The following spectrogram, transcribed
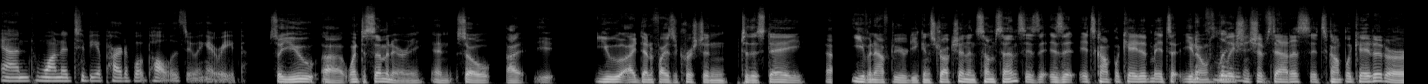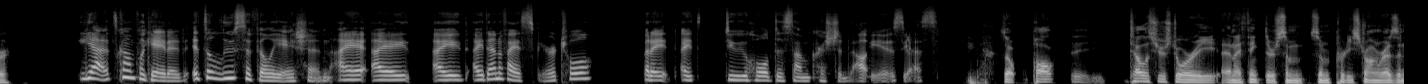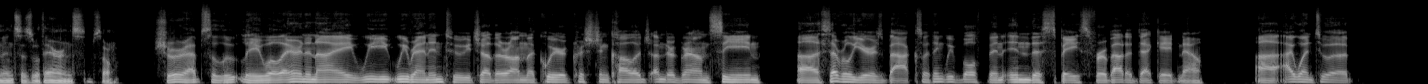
and wanted to be a part of what Paul was doing at REAP. So you uh, went to seminary, and so uh, you identify as a Christian to this day, uh, even after your deconstruction. In some sense, is it is it it's complicated? It's a, you know It's relationship status. It's complicated, or Yeah, it's complicated. It's a loose affiliation. I I I identify as spiritual, but I I do hold to some Christian values. Yes. so. Paul, uh, tell us your story, and I think there's some some pretty strong resonances with Erin's. So Sure, absolutely. Well, Erin and I, we we ran into each other on the queer Christian college underground scene uh, several years back. So I think we've both been in this space for about a decade now. Uh, I went to a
